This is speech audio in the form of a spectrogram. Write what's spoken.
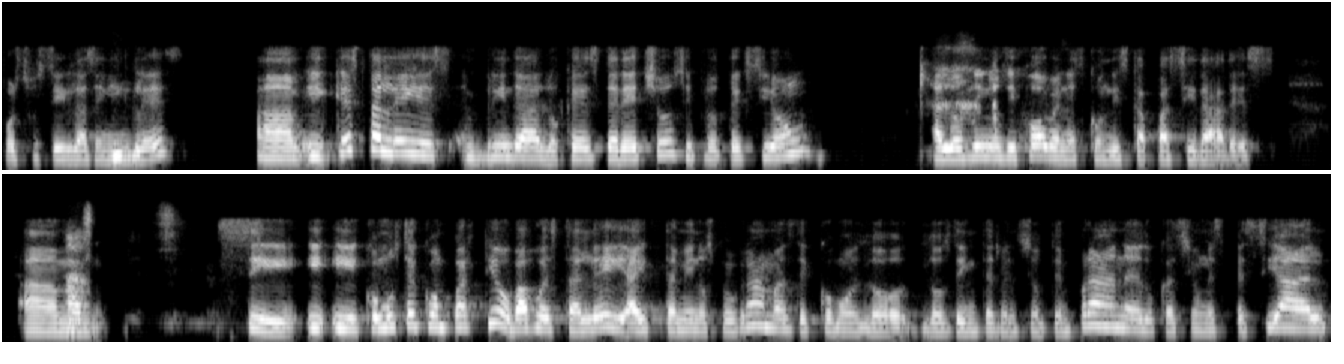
por sus siglas en inglés, y que esta ley es, brinda lo que es derechos y protección a los niños y jóvenes con discapacidades. sí, y, como usted compartió, bajo esta ley hay también los programas de como los de intervención temprana, educación especial,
